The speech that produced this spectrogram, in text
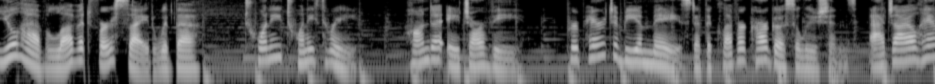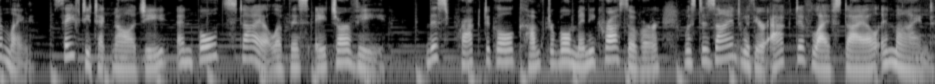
You'll have love at first sight with the 2023 Honda HRV. Prepare to be amazed at the clever cargo solutions, agile handling, safety technology, and bold style of this HRV. This practical, comfortable mini crossover was designed with your active lifestyle in mind.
